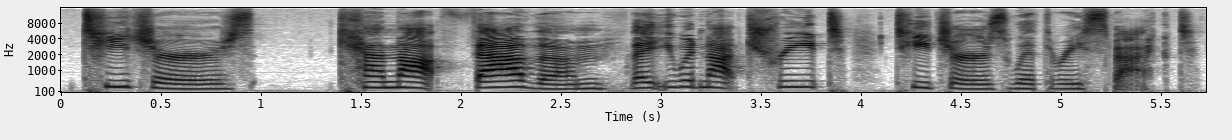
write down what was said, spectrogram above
teachers cannot fathom that you would not treat teachers with respect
